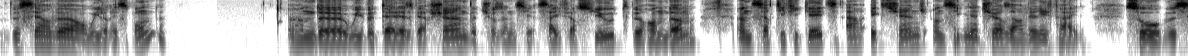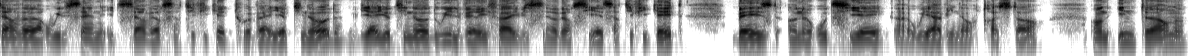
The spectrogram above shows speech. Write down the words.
The server will respond and uh, with the TLS version, the chosen cipher suite, the random, and certificates are exchanged and signatures are verified. So the server will send its server certificate to the IoT node. The IoT node will verify the server CA certificate based on a root CA uh, we have in our trust store. And in turn,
